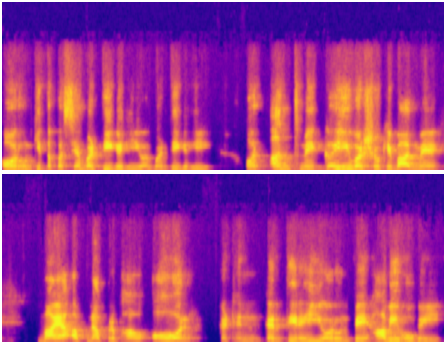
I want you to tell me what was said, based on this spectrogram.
और उनकी तपस्या बढ़ती गई और बढ़ती गई। और अंत में, कई वर्षों के बाद में, माया अपना प्रभाव और कठिन करती रही और उनपे हावी हो गई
